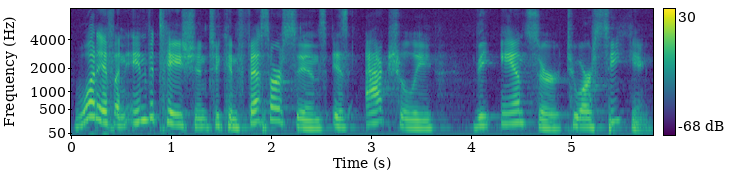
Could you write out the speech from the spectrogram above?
What if an invitation to confess our sins is actually the answer to our seeking?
